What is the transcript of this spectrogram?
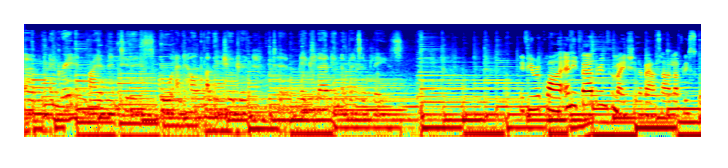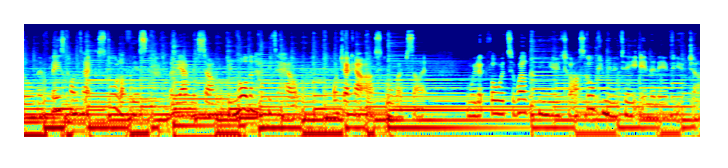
um, a great environment to this school and help other children to make learning a better place. If you require any further information about our lovely school then please contact the school office where the admin staff will be more than happy to help or check out our school website. We look forward to welcoming you to our school community in the near future.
